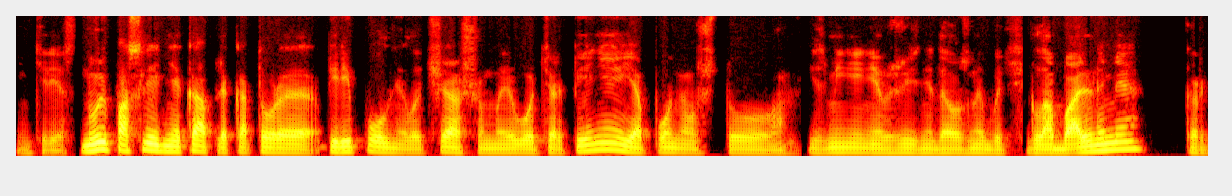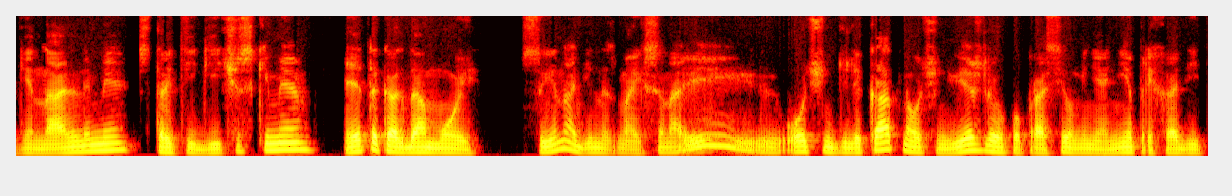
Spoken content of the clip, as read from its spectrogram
интересно. Ну и последняя капля, которая переполнила чашу моего терпения, я понял, что изменения в жизни должны быть глобальными, кардинальными, стратегическими. Это когда мой сын, один из моих сыновей, очень деликатно, очень вежливо попросил меня не приходить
